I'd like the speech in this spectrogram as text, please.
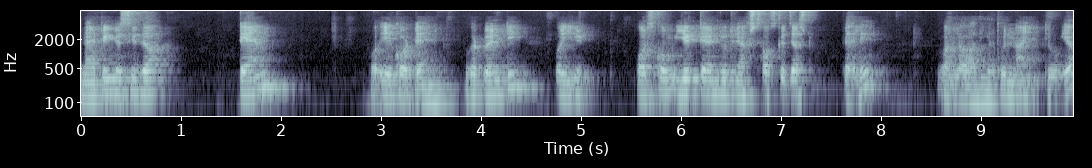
नाइनटीन जो सीधा टेन और एक और टेन होगा ट्वेंटी और ये, और उसको ये टेन जो नेक्स्ट था, उसके जस्ट पहले वन लगा दिया तो नाइन हो गया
